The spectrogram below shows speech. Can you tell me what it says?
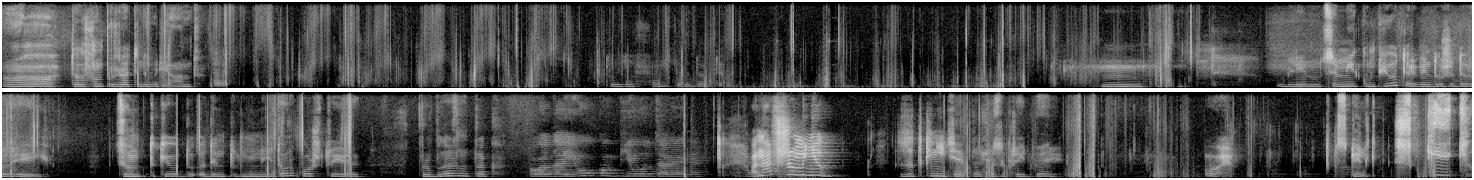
А, телефон продати не варіант. Телефон продати. Хм. Блін, ну це мій комп'ютер, він дуже дорогий. Це он такий один тут монітор коштує приблизно так. Продаю комп'ютери. А нащо мені. Заткніться, я краще закрию двері. Ой. Скільки? Скільки?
